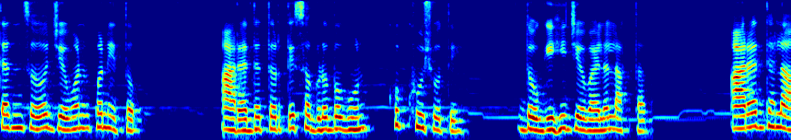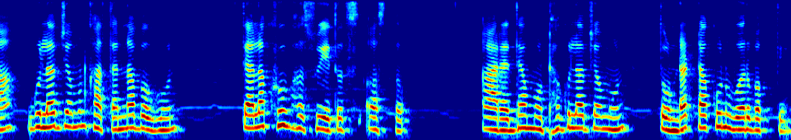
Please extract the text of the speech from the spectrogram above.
त्यांचं जेवण पण येतं. आराध्य तर ते सगळं बघून खूप खुश होते. दोघेही जेवायला लागतात. आराध्याला गुलाबजामुन खाताना बघून त्याला खूप हसू येत असतं. आराध्या मोठा गुलाबजामून तोंडात टाकून वर बघते.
